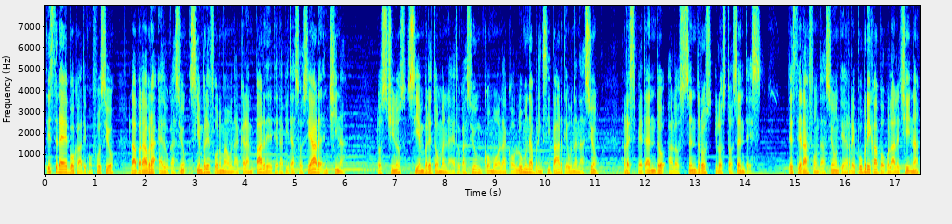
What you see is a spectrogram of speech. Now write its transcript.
Desde la época de Confucio, la palabra educación siempre forma una gran parte de la vida social en China. Los chinos siempre toman la educación como la columna principal de una nación, respetando a los centros y los docentes. Desde la fundación de la República Popular China,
